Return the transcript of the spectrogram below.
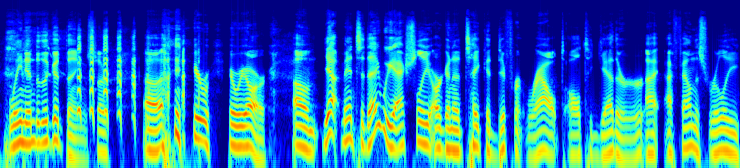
lean into the good things. So, uh, here here we are. Um, yeah, man. Today we actually are going to take a different route altogether. I, I found this really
